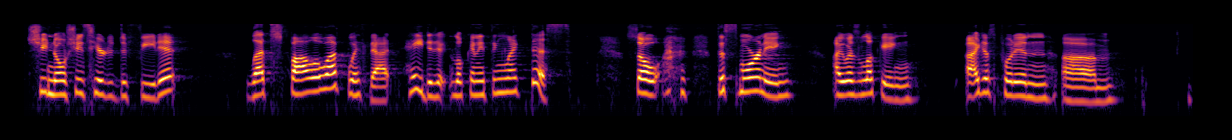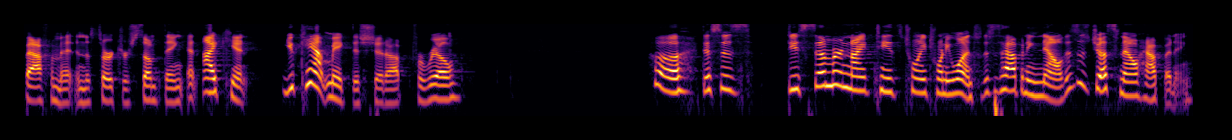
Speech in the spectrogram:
she knows she's here to defeat it. Let's follow up with that. Hey, did it look anything like this? So this morning, I was looking, I just put in um, Baphomet in the search or something, and I can't, you can't make this shit up for real. Uh, this is December 19th, 2021. So this is happening now. This is just now happening.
